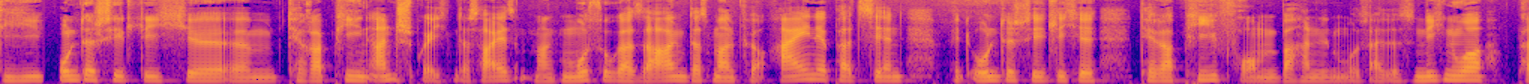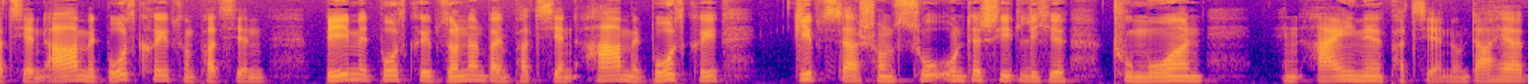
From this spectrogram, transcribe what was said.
die unterschiedliche ähm, Therapien ansprechen. Das heißt, man muss sogar sagen, dass man für eine Patient mit unterschiedliche Therapieformen behandeln muss. Also es ist nicht nur Patient A mit Brustkrebs und Patient B mit Brustkrebs, sondern beim Patient A mit Brustkrebs gibt es da schon so unterschiedliche Tumoren in eine Patienten. Und daher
